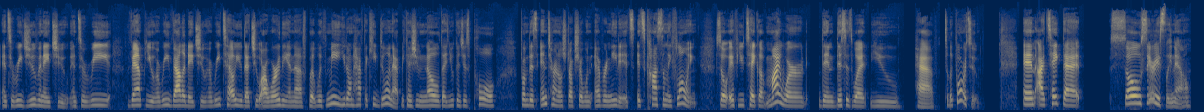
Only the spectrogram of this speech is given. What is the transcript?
and to rejuvenate you and to revamp you and revalidate you and retell you that you are worthy enough. But with me, you don't have to keep doing that because you know that you can just pull from this internal structure whenever needed. It's it's constantly flowing. So if you take up my word, then this is what you have to look forward to. And I take that so seriously now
